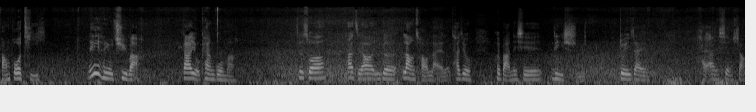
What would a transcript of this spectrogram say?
防波堤。哎，很有趣吧？大家有看过吗？就是说，它只要一个浪潮来了，它就会把那些砾石堆在海岸线上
